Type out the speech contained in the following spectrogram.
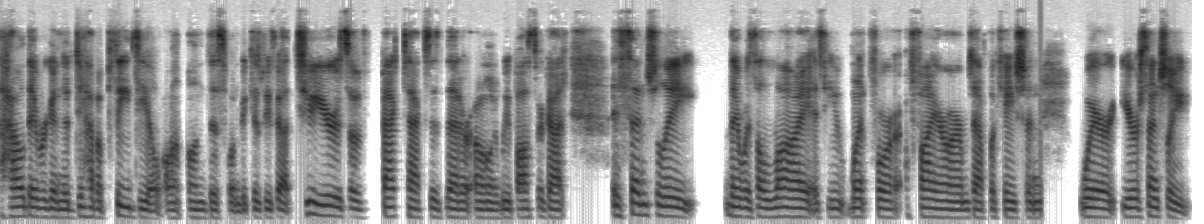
how they were going to have a plea deal on, on this one because we've got two years of back taxes that are owed. We've also got essentially there was a lie as he went for a firearms application where you're essentially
